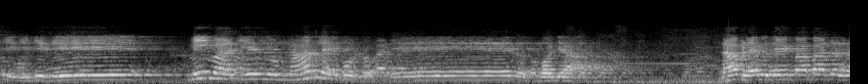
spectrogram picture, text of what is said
ရှိဒီပြည့်စုံမိဘကျေးဇူးနားလည်ဖို့လိုအပ်တယ်လို့သဘောကျနားပလဲပသိပါပါတရ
